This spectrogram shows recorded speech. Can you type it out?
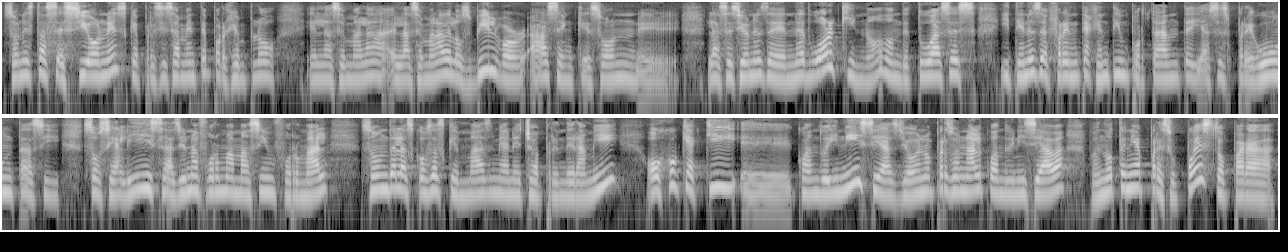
son estas sesiones que precisamente, por ejemplo, en la semana, la semana de los Billboard hacen, que son eh, las sesiones de networking, ¿no? Donde tú haces y tienes de frente a gente importante y haces preguntas y socializas de una forma más informal, son de las cosas que más me han hecho aprender a mí. Ojo que aquí, eh, cuando inicias, yo en lo personal, cuando iniciaba, pues no tenía presupuesto para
